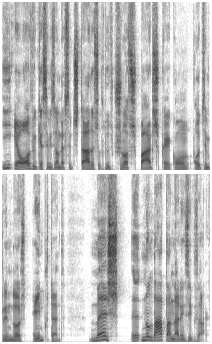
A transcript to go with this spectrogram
E é óbvio que essa visão deve ser testada, sobretudo com os nossos pares, okay? com outros empreendedores, é importante. Mas uh, não dá para andar em zigue-zague.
